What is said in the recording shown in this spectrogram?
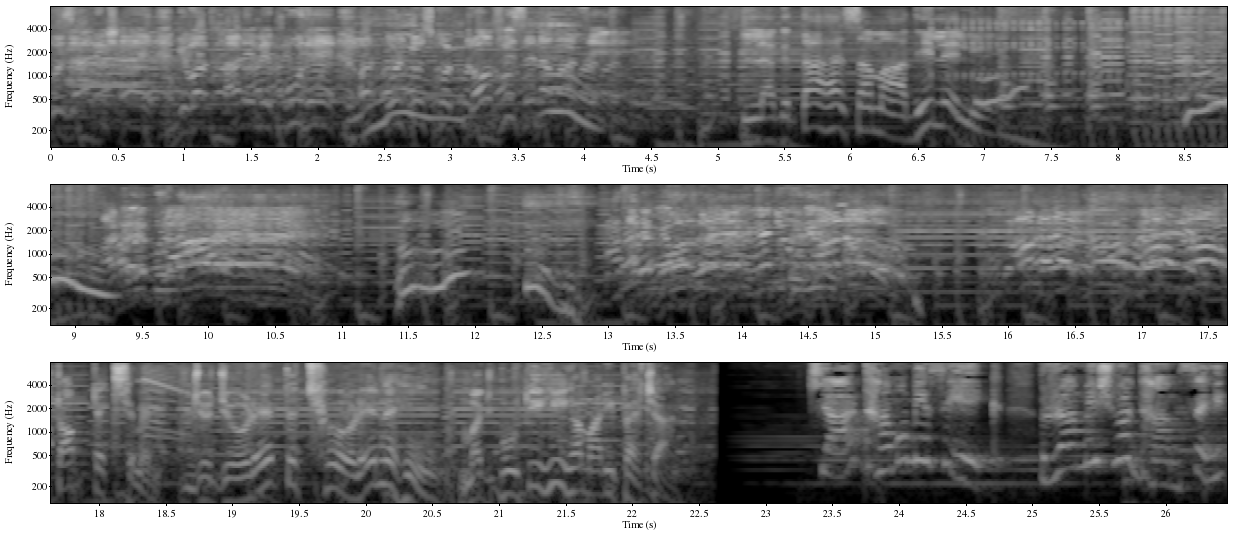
गुजारिश है कि वह अखाड़े में कूदे और फुलटूस को ट्रॉफी से नवाजे। लगता है समाधि ले ली। अरे टॉप टेक सीमेंट। जो जोड़े तो छोड़े नहीं। मजबूती ही हमारी पहचान। चार धामों में से एक, रामेश्वर धाम सहित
